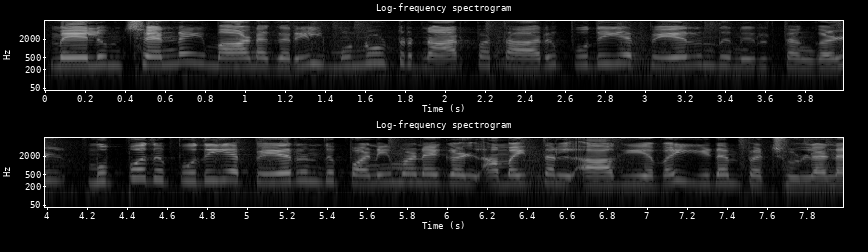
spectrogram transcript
மேலும் சென்னை மாநகரில் முன்னூற்று நாற்பத்தாறு புதிய பேருந்து நிறுத்தங்கள் முப்பது புதிய பேருந்து பணிமனைகள் அமைத்தல் ஆகியவை இடம்பெற்றுள்ளன.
